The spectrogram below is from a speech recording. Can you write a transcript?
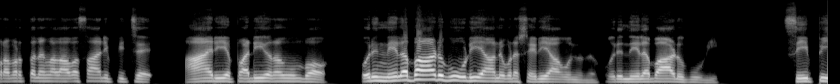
പ്രവർത്തനങ്ങൾ അവസാനിപ്പിച്ച് ആര്യ പടിയിറങ്ങുമ്പോൾ ഒരു നിലപാട് കൂടിയാണ് ഇവിടെ ശരിയാകുന്നത് ഒരു നിലപാട് കൂടി. സി പി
